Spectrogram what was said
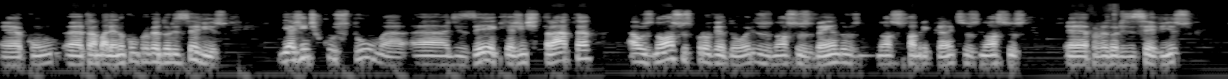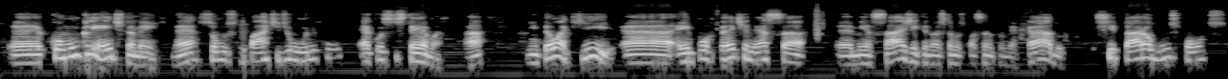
é, com, é, trabalhando com provedores de serviço. E a gente costuma uh, dizer que a gente trata os nossos provedores, os nossos vendors, os nossos fabricantes, os nossos é, provedores de serviço, é, como um cliente também, né? Somos parte de um único ecossistema, tá? Então aqui é, é importante nessa é, mensagem que nós estamos passando para o mercado citar alguns pontos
